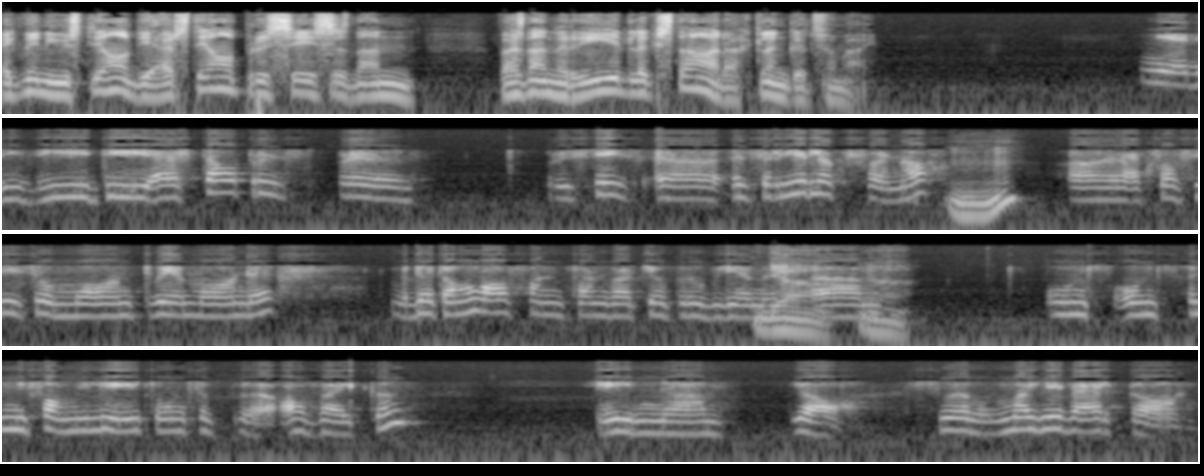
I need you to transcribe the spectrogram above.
Ek meen hoe stel die herstelproses is dan was dan redelik stadig klink dit vir my. Nee, die die die herstelproses proses uh, is redelik vinnig. Mm -hmm. uh, ek sal sê so maand, 2 maande. Dit hang af van van wat jou probleem is. Ja, um, ja. Ons ons in die familie het ons 'n afwyking. En uh, ja, so maar jy werk daaraan.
